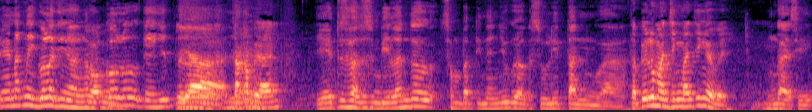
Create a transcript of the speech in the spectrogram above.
Enak nih gue lagi nggak ngerokok lu kayak gitu. Iya, cakep kan? Ya itu 109 tuh sempetin juga kesulitan gua. Tapi lu mancing-mancing nggak, Be? Enggak sih.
